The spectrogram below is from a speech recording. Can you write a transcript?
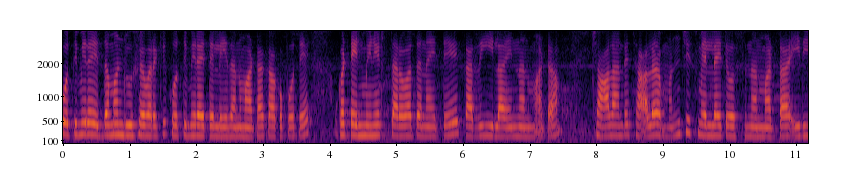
కొత్తిమీర వేద్దామని చూసే వరకు కొత్తిమీర అయితే లేదనమాట కాకపోతే ఒక టెన్ మినిట్స్ తర్వాతనైతే కర్రీ ఇలా అయిందనమాట చాలా అంటే చాలా మంచి స్మెల్ అయితే వస్తుందన్నమాట. ఇది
